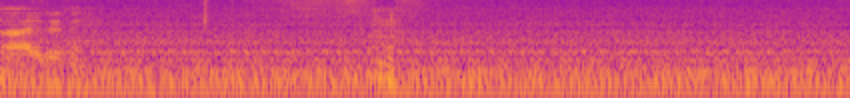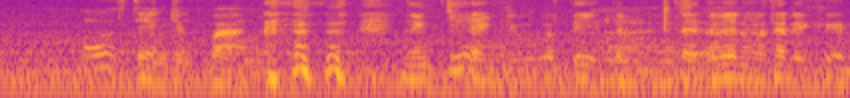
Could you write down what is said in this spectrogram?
ตายด้วยนี่อืมโอ้ ยเจ๋งจังปางเลยยังแจ้งอยู่ปกติแต่แต่ตะเวนมาถ้าได้ขึ้น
